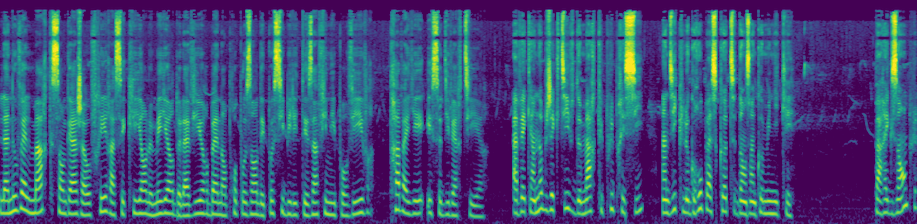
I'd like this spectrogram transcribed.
La nouvelle marque s'engage à offrir à ses clients le meilleur de la vie urbaine en proposant des possibilités infinies pour vivre, travailler et se divertir. Avec un objectif de marque plus précis, indique le groupe Ascot dans un communiqué. Par exemple,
